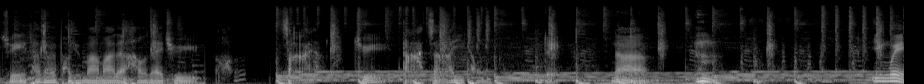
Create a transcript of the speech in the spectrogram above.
所以他才会跑去妈妈的豪宅去。砸呀，去打砸一通，对，那 因为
